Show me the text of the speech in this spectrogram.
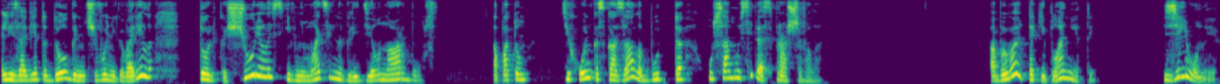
Лизавета долго ничего не говорила, только щурилась и внимательно глядела на арбуз. А потом тихонько сказала, будто у самой себя спрашивала. А бывают такие планеты? Зеленые.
